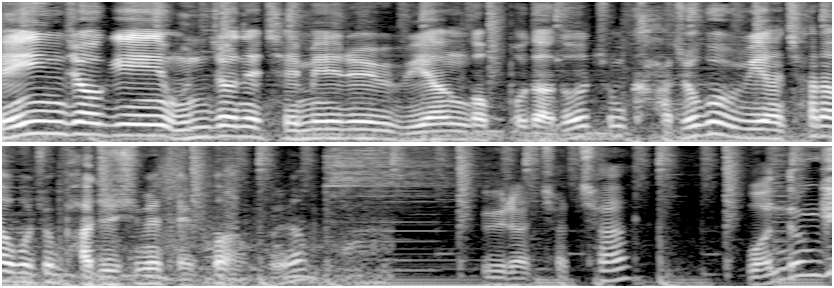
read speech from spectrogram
개인적인 운전의 재미를 위한 것보다도 좀 가족을 위한 차라고 좀 봐주시면 될 것 같고요. 으라차차. 원동기!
